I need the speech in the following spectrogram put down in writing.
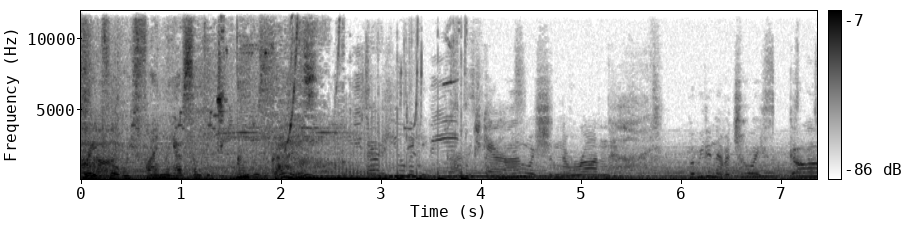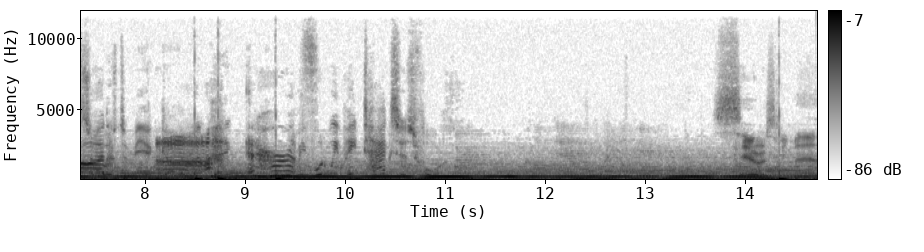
Grateful we finally have something to eat, guys. I knew I shouldn't have run. But we didn't have a choice. God. supposed to be a government thing. it hurts. I mean, what do we pay taxes for? Seriously, man.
